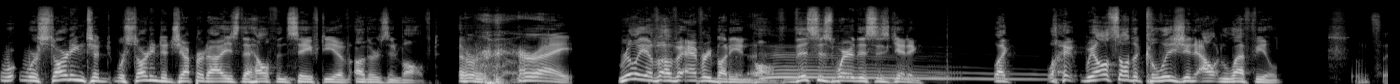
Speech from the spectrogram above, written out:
We're we're starting to we're starting to jeopardize the health and safety of others involved. right. Really, of of everybody involved. This is where this is getting. Like, like we all saw the collision out in left field. Let's see.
